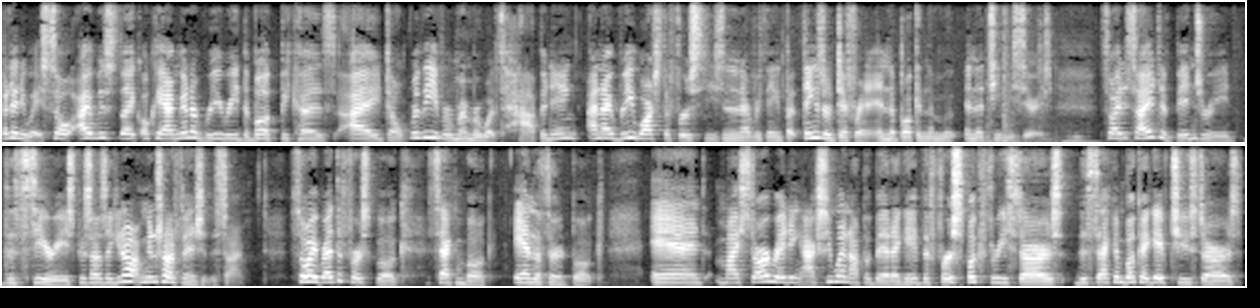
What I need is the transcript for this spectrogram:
But anyway, so I was like, okay, I'm gonna reread the book because I don't really even remember what's happening, and I rewatched the first season and everything, but things are different in the book and the in the TV series. So I decided to binge read the series because I was like, you know what, I'm gonna try to finish it this time. So I read the first book, second book, and the third book. And my star rating actually went up a bit. I gave the first book three stars, the second book I gave two stars,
